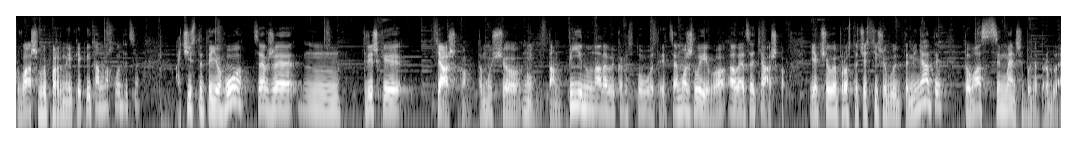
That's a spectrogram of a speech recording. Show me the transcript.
ваш випарник, який там знаходиться. А чистити його це вже м, трішки тяжко, тому що ну, там піну треба використовувати. Це можливо, але це тяжко. Якщо ви просто частіше будете міняти, то у вас з цим менше буде проблем.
